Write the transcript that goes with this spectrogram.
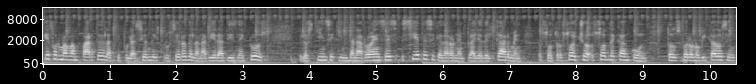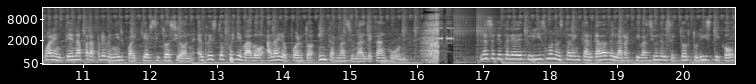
que formaban parte de la tripulación del crucero de la naviera Disney Cruise. De los 15 quintanarroenses, 7 se quedaron en Playa del Carmen, los otros 8 son de Cancún. Todos fueron ubicados en cuarentena para prevenir cualquier situación. El resto fue llevado al Aeropuerto Internacional de Cancún. La Secretaría de Turismo no estará encargada de la reactivación del sector turístico,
